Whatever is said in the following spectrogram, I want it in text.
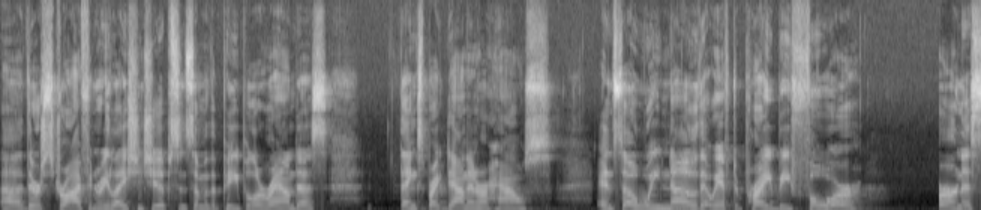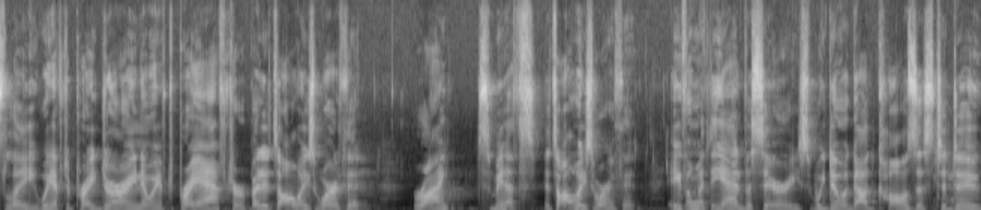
uh, there's strife in relationships and some of the people around us. Things break down in our house. And so we know that we have to pray before earnestly, we have to pray during, and we have to pray after. But it's always worth it, right, Smiths? It's always worth it even with the adversaries. We do what God calls us to do.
